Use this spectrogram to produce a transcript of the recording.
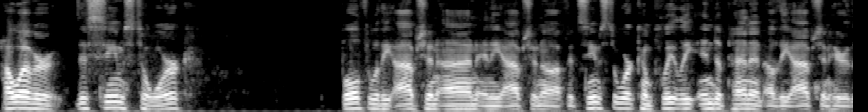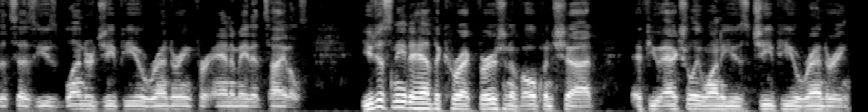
However, this seems to work both with the option on and the option off. It seems to work completely independent of the option here that says use Blender GPU rendering for animated titles. You just need to have the correct version of OpenShot if you actually want to use GPU rendering.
